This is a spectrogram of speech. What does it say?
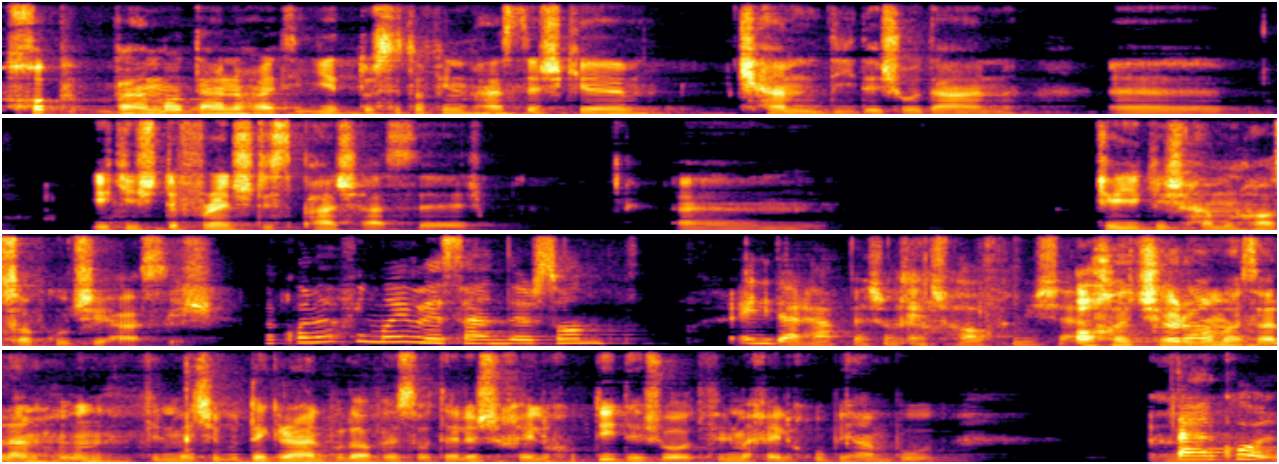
خب و اما در نهایت یه دو سه تا فیلم هستش که کم دیده شدن. یکیش The French Dispatch هستش. ام، که یکیش همون House of Gucci هستش کنم فیلم های وس اندرسون خیلی در حقشون اجحاف میشه. آخه چرا مثلا اون فیلم چی بود؟ Grand Budapest هتلش خیلی خوب دیده شد. فیلم خیلی خوبی هم بود. در کل.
